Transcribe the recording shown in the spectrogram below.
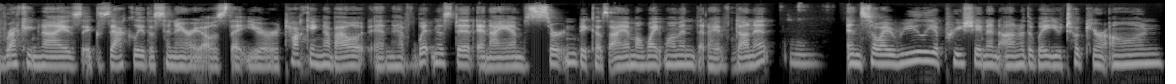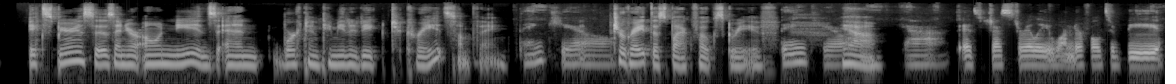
recognize exactly the scenarios that you're talking about and have witnessed it. And I am certain because I am a white woman that I have done it. Mm. And so I really appreciate and honor the way you took your own experiences and your own needs and worked in community to create something. Thank you. To create this Black folks grieve. Thank you. Yeah yeah, it's just really wonderful to be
